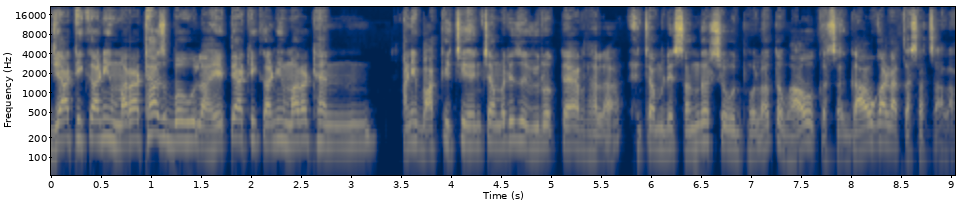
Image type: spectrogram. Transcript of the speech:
ज्या ठिकाणी मराठाच बहुल आहे त्या ठिकाणी मराठ्यां आणि बाकीची ह्यांच्यामध्ये जो विरोध तयार झाला ह्याच्यामध्ये संघर्ष उद्भवला तर व्हावं कसं? गावगाडा कसा चालावा?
